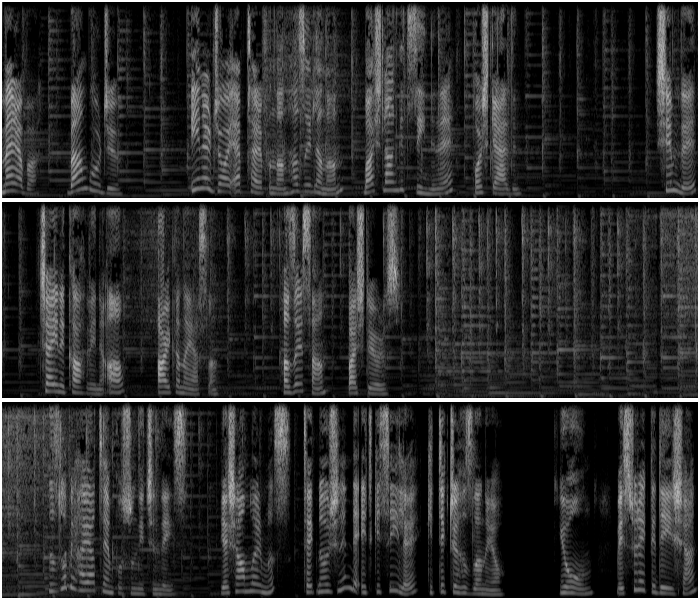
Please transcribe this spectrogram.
Merhaba, ben Burcu. Inner Joy App tarafından hazırlanan Başlangıç Zihnine hoş geldin. Şimdi çayını kahveni al, arkana yaslan. Hazırsan başlıyoruz. Hızlı bir hayat temposunun içindeyiz. Yaşamlarımız teknolojinin de etkisiyle gittikçe hızlanıyor. Yoğun ve sürekli değişen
